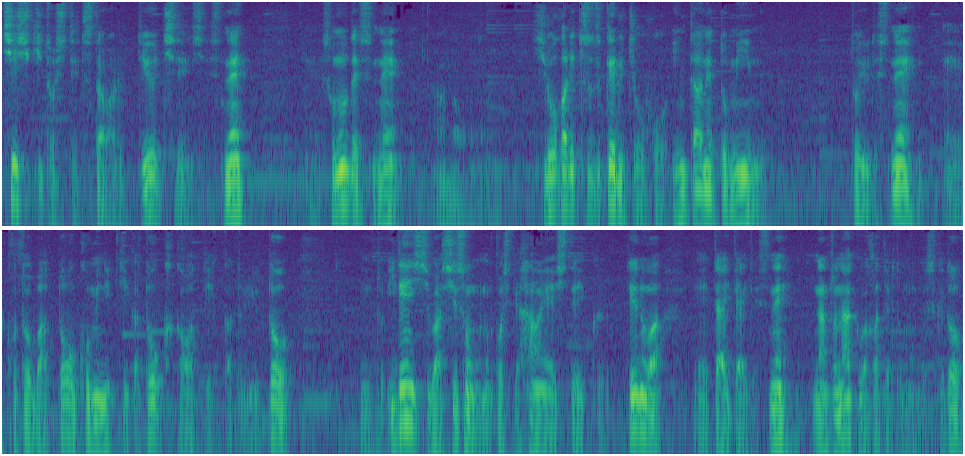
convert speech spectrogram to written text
知識として伝わるっていう地伝子ですね。そのですねあの広がり続ける情報インターネットミームというですね、えー、言葉とコミュニティがどう関わっていくかというと,、えーと、遺伝子は子孫を残して繁栄していくっていうのは、えー、大体ですねなんとなく分かってると思うんですけど、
